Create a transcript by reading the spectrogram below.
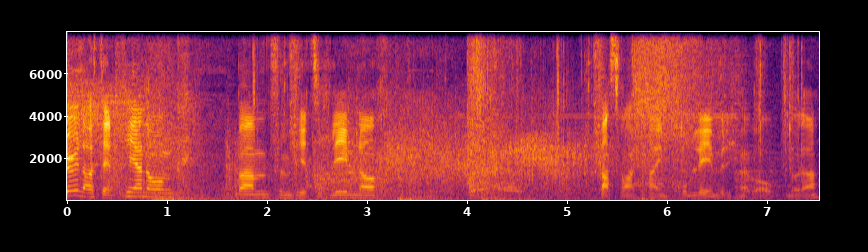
Schön aus der Entfernung. Bam, 45 Leben noch. Das war kein Problem, würde ich mal behaupten, oder?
